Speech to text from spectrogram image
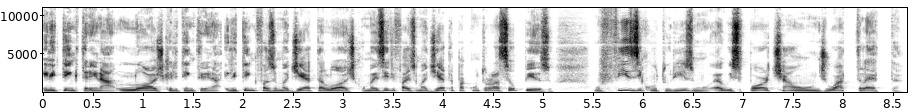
Ele tem que treinar? Lógico que ele tem que treinar. Ele tem que fazer uma dieta? Lógico, mas ele faz uma dieta para controlar seu peso. O fisiculturismo é o esporte aonde o atleta,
